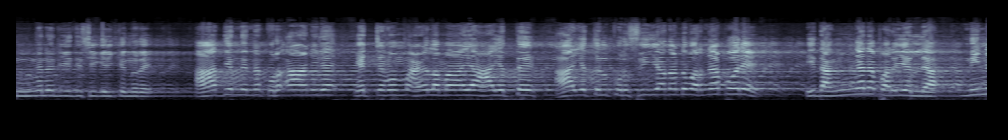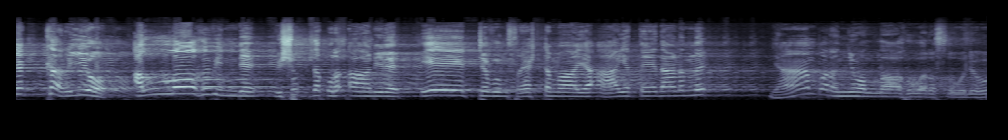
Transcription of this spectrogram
ഇങ്ങനെ ഒരു രീതി സ്വീകരിക്കുന്നത്? ആദ്യം തന്നെ ഖുർആാനിലെ ഏറ്റവും അകലമായ ആയത്ത് ആയത്തിൽ കുർസിയ എന്നുകൊണ്ട് പറഞ്ഞാൽ പോരെ. ഇതങ്ങനെ പറയല്ല. നിനക്കറിയോ? അള്ളാഹുവിന്റെ വിശുദ്ധ ഖുർആാനിലെ ഏറ്റവും ശ്രേഷ്ഠമായ ആയത്തേതാണെന്ന്? ഞാൻ പറഞ്ഞു അള്ളാഹു റസൂലുഹു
